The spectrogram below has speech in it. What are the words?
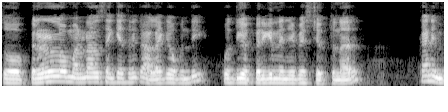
సో పిల్లలలో మరణాల సంఖ్య అలాగే ఉంది కొద్దిగా పెరిగిందని చెప్పేసి చెప్తున్నారు. కానీ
